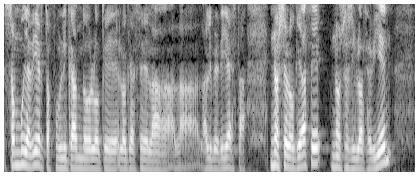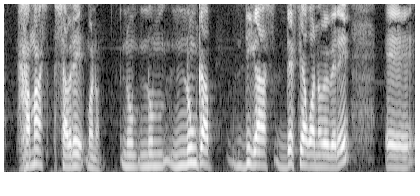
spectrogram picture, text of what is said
son muy abiertos publicando lo que, lo que hace la, la, librería esta. No sé lo que hace, no sé si lo hace bien, jamás sabré, bueno, nunca digas de este agua no beberé, eh,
